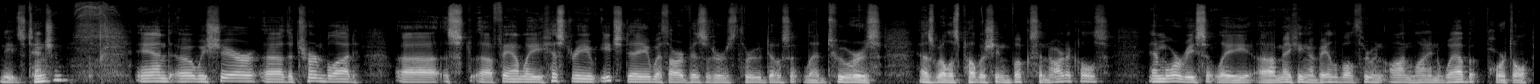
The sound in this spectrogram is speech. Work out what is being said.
needs attention. And uh, we share uh, the Turnblad uh, uh, family history each day with our visitors through docent led tours, as well as publishing books and articles and more recently, uh, making available through an online web portal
